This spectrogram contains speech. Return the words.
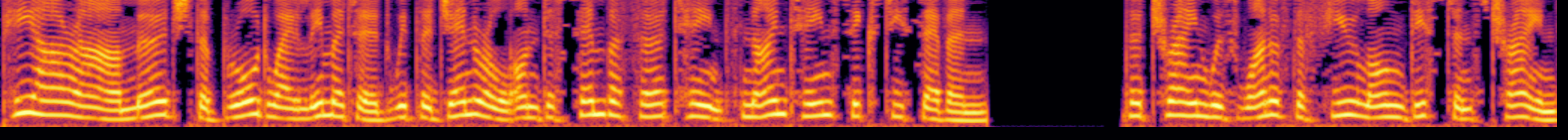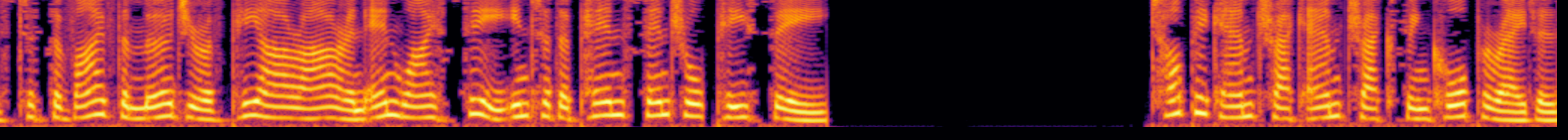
PRR merged the Broadway Limited with the General on December 13, 1967. The train was one of the few long-distance trains to survive the merger of PRR and NYC into the Penn Central PC. Topic Amtrak Amtrak's incorporators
